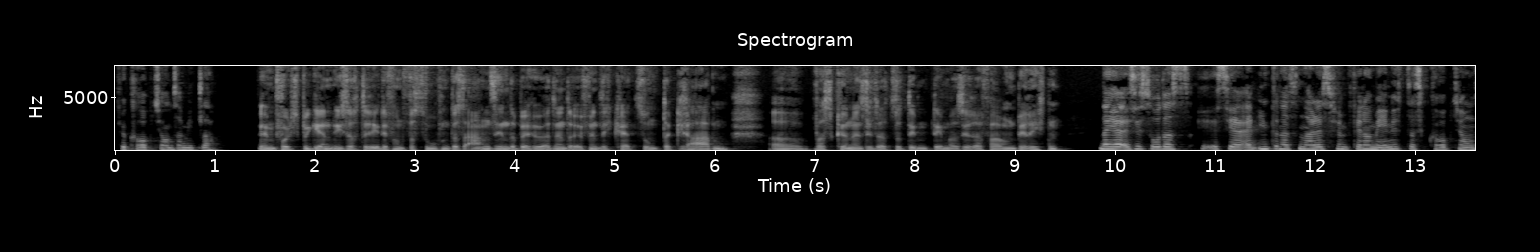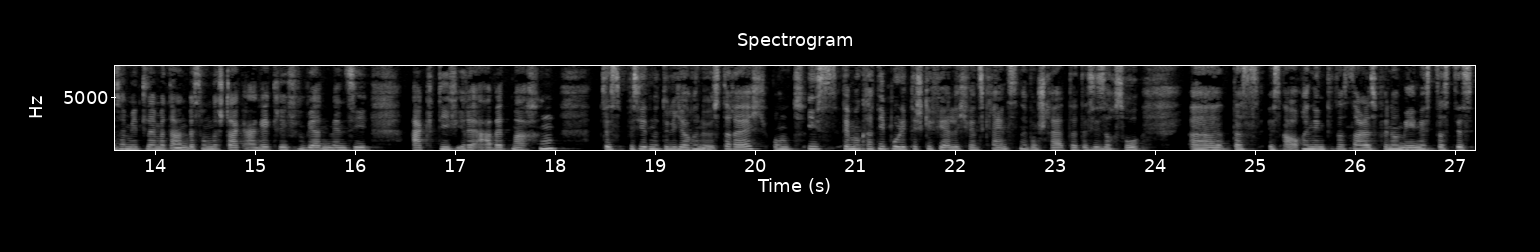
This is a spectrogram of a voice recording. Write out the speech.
für Korruptionsermittler. Im Volksbegehren ist auch die Rede von Versuchen, das Ansehen der Behörde in der Öffentlichkeit zu untergraben. Äh, was können Sie da zu dem Thema aus Ihrer Erfahrung berichten? Naja, es ist so, dass es ja ein internationales Phänomen ist, dass Korruptionsermittler immer dann besonders stark angegriffen werden, wenn sie aktiv ihre Arbeit machen. Das passiert natürlich auch in Österreich und ist demokratiepolitisch gefährlich, wenn es Grenzen überschreitet. Das ist auch so, äh, dass es auch ein internationales Phänomen ist, dass das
